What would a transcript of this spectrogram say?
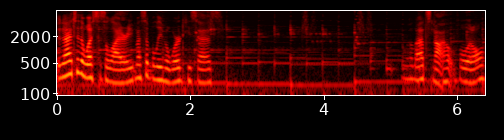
The guy to the west is a liar. You mustn't believe a word he says. Well, that's not helpful at all.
